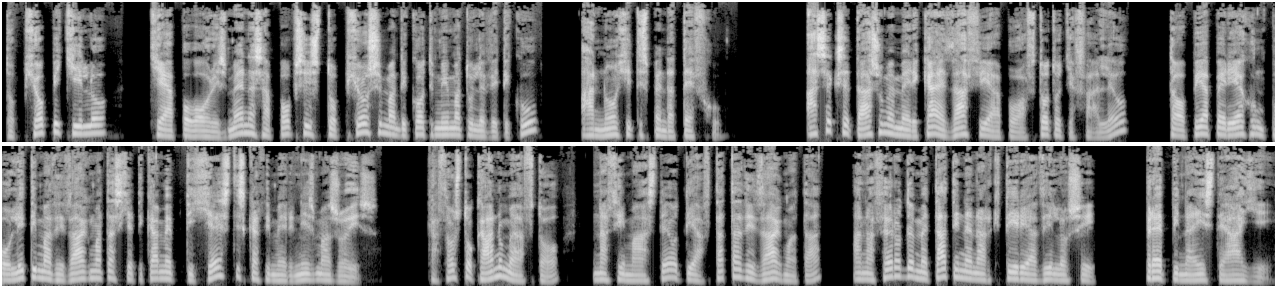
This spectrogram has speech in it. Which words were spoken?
το πιο ποικίλο και από ορισμένες απόψεις το πιο σημαντικό τμήμα του Λεβιτικού, αν όχι της Πεντατεύχου. Ας εξετάσουμε μερικά εδάφια από αυτό το κεφάλαιο, τα οποία περιέχουν πολύτιμα διδάγματα σχετικά με πτυχές της καθημερινής μας ζωής. Καθώς το κάνουμε αυτό, να θυμάστε ότι αυτά τα διδάγματα αναφέρονται μετά την εναρκτήρια δήλωση «Πρέπει να είστε Άγιοι».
